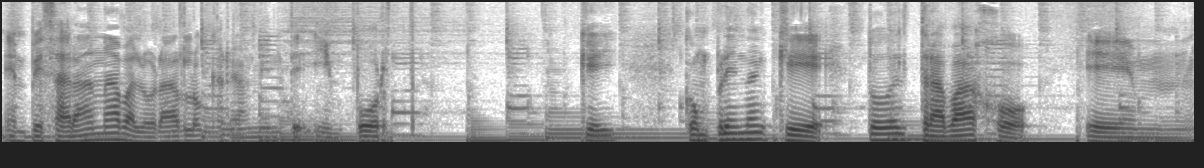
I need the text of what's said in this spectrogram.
empezarán a valorar lo que realmente importa comprendan que todo el trabajo em,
